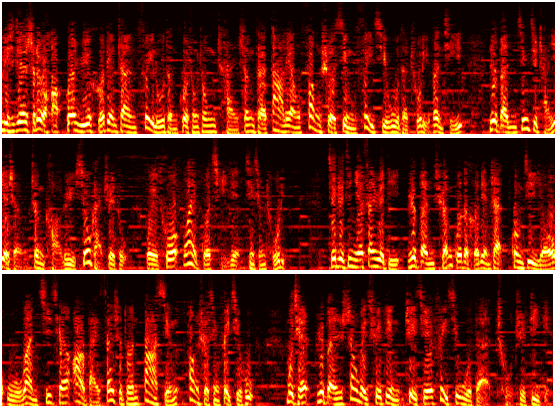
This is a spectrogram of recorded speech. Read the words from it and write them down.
当地时间十六号，关于核电站废炉等过程中产生的大量放射性废弃物的处理问题，日本经济产业省正考虑修改制度，委托外国企业进行处理。截至今年三月底，日本全国的核电站共计有五万七千二百三十吨大型放射性废弃物。目前，日本尚未确定这些废弃物的处置地点。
